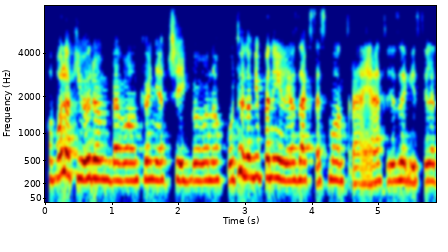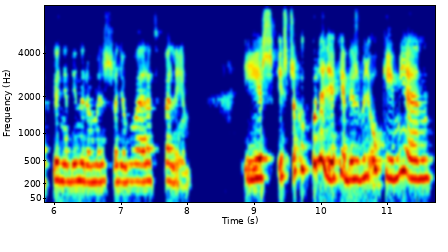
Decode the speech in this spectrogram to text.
ha valaki örömbe van, könnyedségben van, akkor tulajdonképpen éli az Access mantráját, hogy az egész élet könnyedén örömmel és ragyogvárat felém és, és csak akkor legyél kérdésben, hogy oké, okay, milyen,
